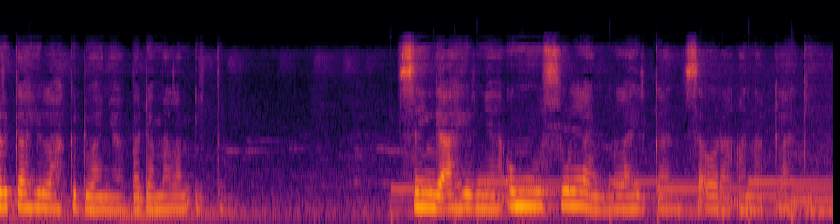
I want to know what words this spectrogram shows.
berkahilah keduanya pada malam itu." Sehingga akhirnya Ummu Sulaim melahirkan seorang anak lagi.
